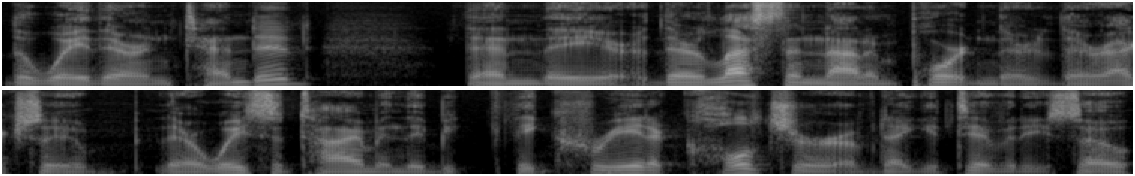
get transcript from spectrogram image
the way they're intended, then they they're less than not important. They're they're actually a, they're a waste of time, and they be, they create a culture of negativity. So.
